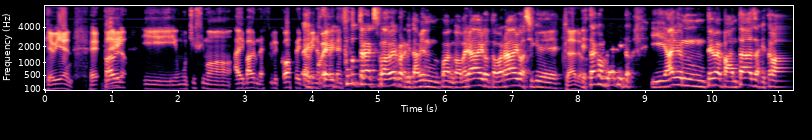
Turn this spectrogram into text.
qué bien. Eh, Pablo. Y muchísimo. Ahí va a haber un desfile cosplay también. El, food trucks va a haber para que también puedan comer algo, tomar algo, así que está completito. Y hay un tema de pantallas que estaba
